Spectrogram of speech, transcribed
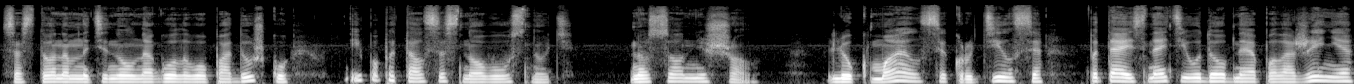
со стоном натянул на голову подушку — и попытался снова уснуть. Но сон не шел. Люк маялся, крутился, пытаясь найти удобное положение,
